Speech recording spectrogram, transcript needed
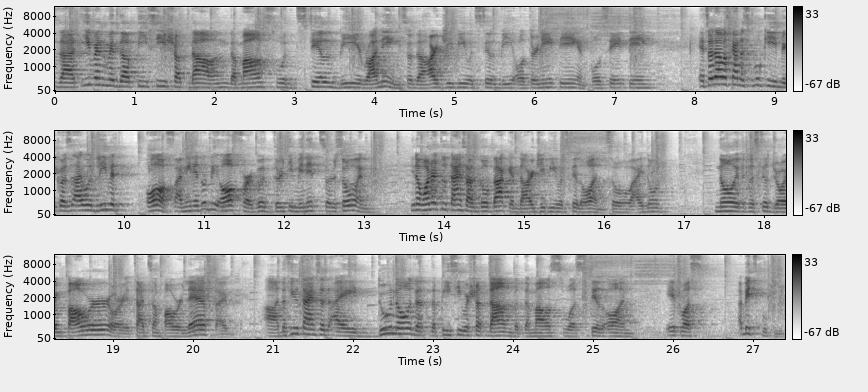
that even with the PC shut down, the mouse would still be running. So the RGB would still be alternating and pulsating. And so that was kind of spooky because I would leave it off. I mean, it would be off for a good 30 minutes or so. And, you know, one or two times I'll go back and the RGB was still on. So I don't know if it was still drawing power or it had some power left. I, uh, the few times that I do know that the PC was shut down but the mouse was still on, it was a bit spooky.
